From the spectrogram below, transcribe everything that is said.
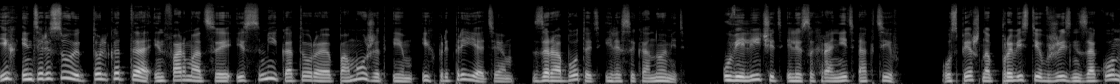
Их интересует только та информация из СМИ, которая поможет им, их предприятиям, заработать или сэкономить, увеличить или сохранить актив, успешно провести в жизнь закон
